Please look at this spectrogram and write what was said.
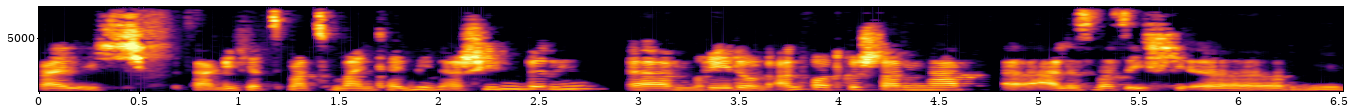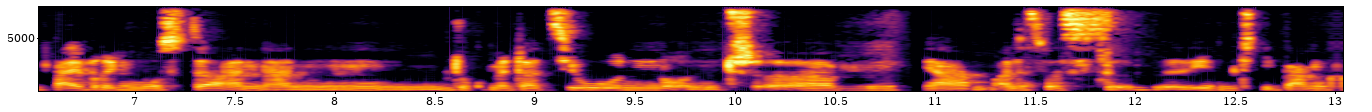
weil ich, sage ich jetzt mal, zu meinem Termin erschienen bin, ähm, Rede und Antwort gestanden habe, äh, alles, was ich äh, beibringen musste an, an Dokumentationen und ähm, ja, alles, was eben die Bank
